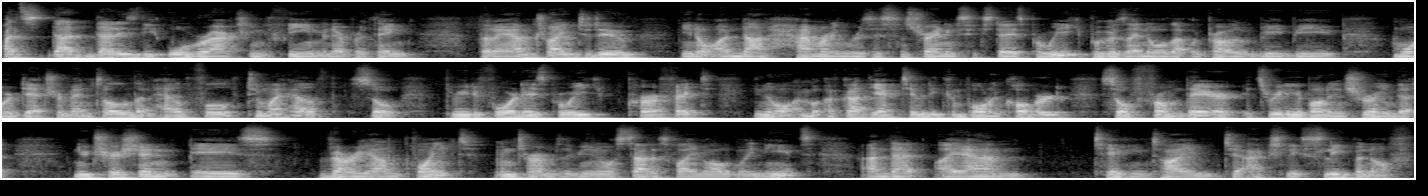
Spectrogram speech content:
that's that that is the overarching theme and everything that I am trying to do. You know, I'm not hammering resistance training six days per week because I know that would probably be more detrimental than helpful to my health. So three to four days per week, perfect. You know, i have got the activity component covered. So from there, it's really about ensuring that nutrition is very on point in terms of, you know, satisfying all of my needs and that I am taking time to actually sleep enough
